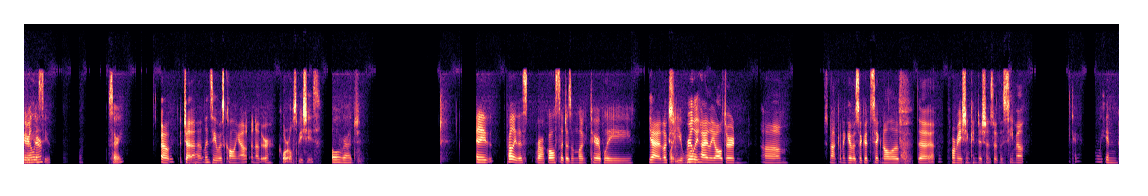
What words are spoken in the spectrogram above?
Here. See, sorry? Oh, uh, Lindsay was calling out another coral species. Oh, Raj. And it, probably this rock also doesn't look terribly Yeah, it looks really want. highly altered. Um, it's not going to give us a good signal of the formation conditions of the seamount. Okay, we can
